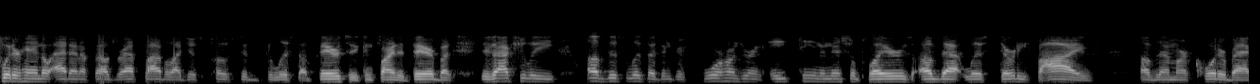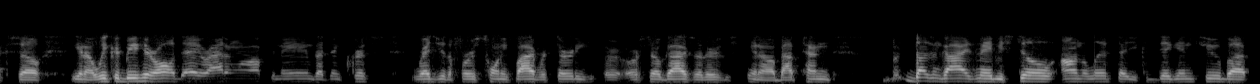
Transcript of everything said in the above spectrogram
Twitter handle at NFL Draft Bible. I just posted the list up there, so you can find it there. But there's actually of this list, I think there's 418 initial players. Of that list, 35 of them are quarterbacks. So you know we could be here all day rattling off the names. I think Chris read you the first 25 or 30 or, or so guys. So there's you know about 10 dozen guys maybe still on the list that you could dig into, but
